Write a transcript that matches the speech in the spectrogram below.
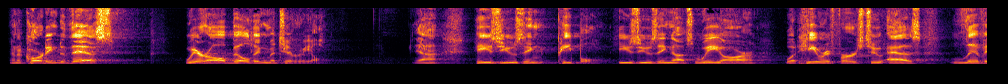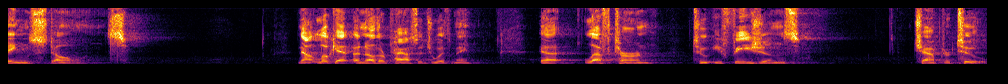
And according to this, we're all building material. Yeah? He's using people, he's using us. We are what he refers to as living stones. Now, look at another passage with me. Uh, left turn to Ephesians chapter 2.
